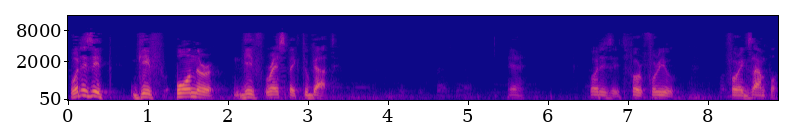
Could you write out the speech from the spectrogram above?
What is it give honor, give respect to God? Yeah. What is it for, for you, for example?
